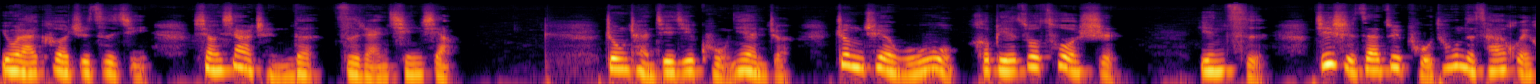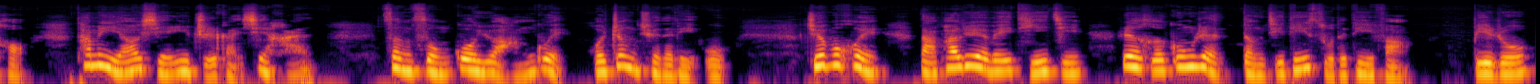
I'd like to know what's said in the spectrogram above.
用来克制自己向下沉的自然倾向。中产阶级苦念着正确无误和别做错事，因此，即使在最普通的参会后，他们也要写一纸感谢函，赠送过于昂贵或正确的礼物，绝不会哪怕略微提及任何公认等级低俗的地方，比如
